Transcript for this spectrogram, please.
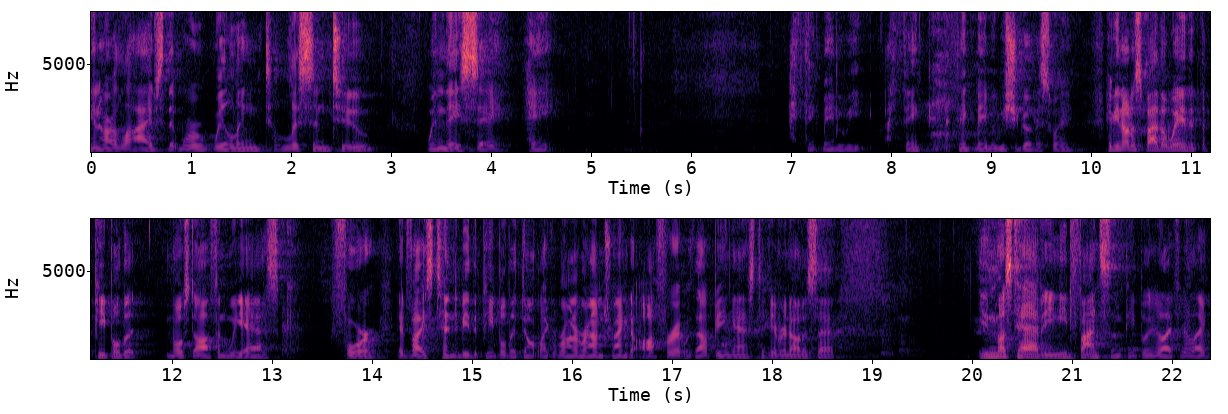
in our lives that we're willing to listen to when they say, "Hey, I think maybe we I think I think maybe we should go this way." Have you noticed by the way that the people that most often we ask for advice tend to be the people that don't like run around trying to offer it without being asked? Have you ever noticed that? You must have and you need to find some people in your life you're like,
